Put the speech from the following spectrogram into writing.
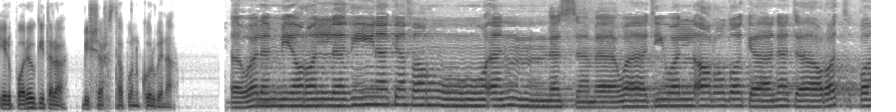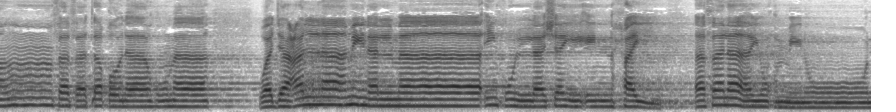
এরপরেও কি তারা বিশ্বাস স্থাপন করবে না أولم ير الذين كفروا أن السماوات والأرض كانتا رتقا ففتقناهما وجعلنا من الماء كل شيء حي أفلا يؤمنون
